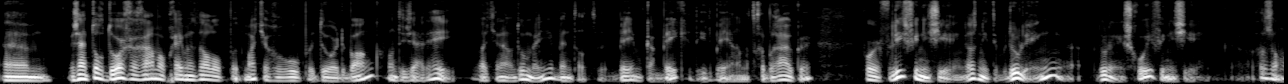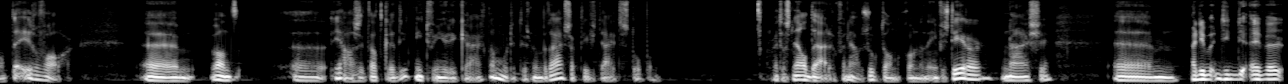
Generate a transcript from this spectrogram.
Ehm, we zijn toch doorgegaan, maar op een gegeven moment wel op het matje geroepen door de bank. Want die zeiden, hey, wat je nou aan het doen bent, je bent dat eh, BMKB-krediet ben aan het gebruiken voor verliesfinanciering. Dat is niet de bedoeling. De bedoeling is groeifinanciering. Dat is allemaal tegenvaller. Ehm, want uh, ja, als ik dat krediet niet van jullie krijg, dan moet ik dus mijn bedrijfsactiviteiten stoppen. Werd er snel duidelijk van, nou, zoek dan gewoon een investeerder naast je. Um, maar die, die, die, even,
